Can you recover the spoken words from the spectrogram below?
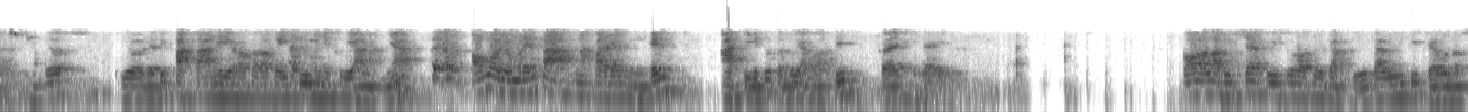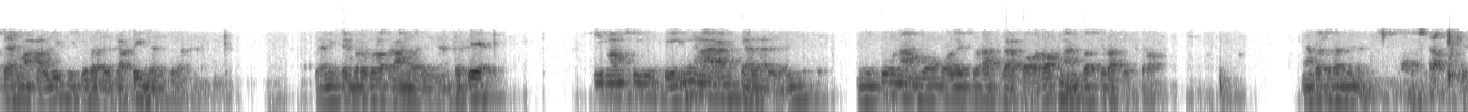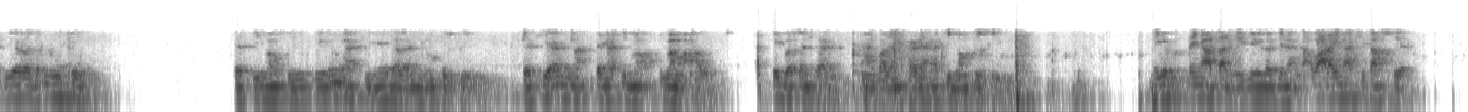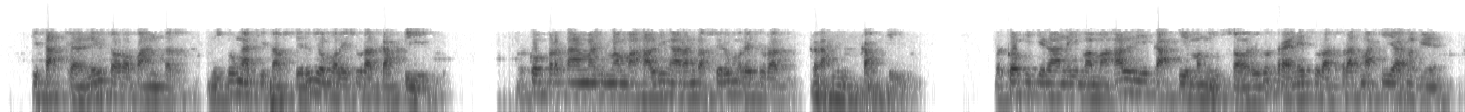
Yo, jadi pasane rata-rata ibu menyusui anaknya. Allah yang merintah, nah pada mungkin asi itu tentu yang lebih baik. Kalau lahu syekh di surat al-kahfi, kali ini jauh syekh mahali di surat al-kahfi dan surat Dan ini saya baru terang lagi. Jadi Imam Suyuti ini ngarang jalan itu nambung mulai surat Baqarah ngantos surat Isra. Ngantos surat ini. Jadi ya rada lucu. Jadi Imam Suyuti ini ngajinya dalam Imam Suyuti. Jadi yang ngaji Imam Mahal. Ini bosan saya. Yang paling banyak ngaji Imam Suyuti. Ini peringatan iki lho jeneng tak warai ngaji tafsir. Kita jane cara pantes. Niku ngaji tafsir yo mulai surat Kahfi. Mergo pertama Imam Mahali ngarang tafsir mulai surat Kahfi. Mergo pikirane Imam Mahali Kahfi mengisor itu trennya surat-surat Makiyah.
